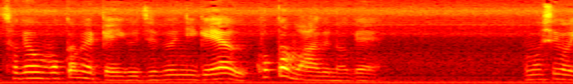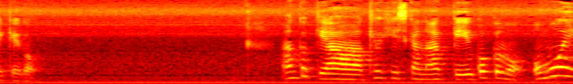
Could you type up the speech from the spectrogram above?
それを求めている自分に出会うこともあるので面白いけど。あの時ああ拒否しかなっていうことも思い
